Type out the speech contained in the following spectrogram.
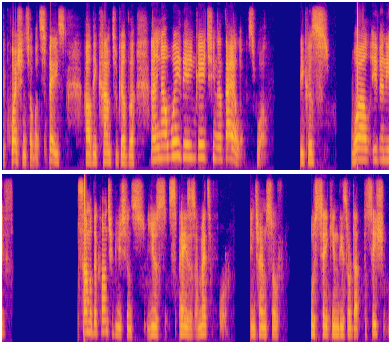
the questions about space, how they come together, and in a way they engage in a dialogue as well. Because, well, even if some of the contributions use space as a metaphor in terms of who's taking this or that position,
